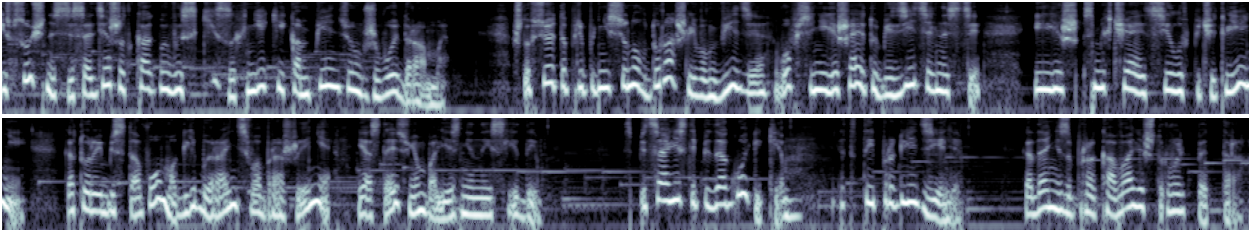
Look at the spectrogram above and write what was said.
и в сущности содержат как бы в эскизах некий компендиум живой драмы. Что все это преподнесено в дурашливом виде, вовсе не лишает убедительности и лишь смягчает силу впечатлений, которые без того могли бы ранить воображение и оставить в нем болезненные следы. Специалисты педагогики это-то и проглядели – когда они забраковали Штрувель-Петтера.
